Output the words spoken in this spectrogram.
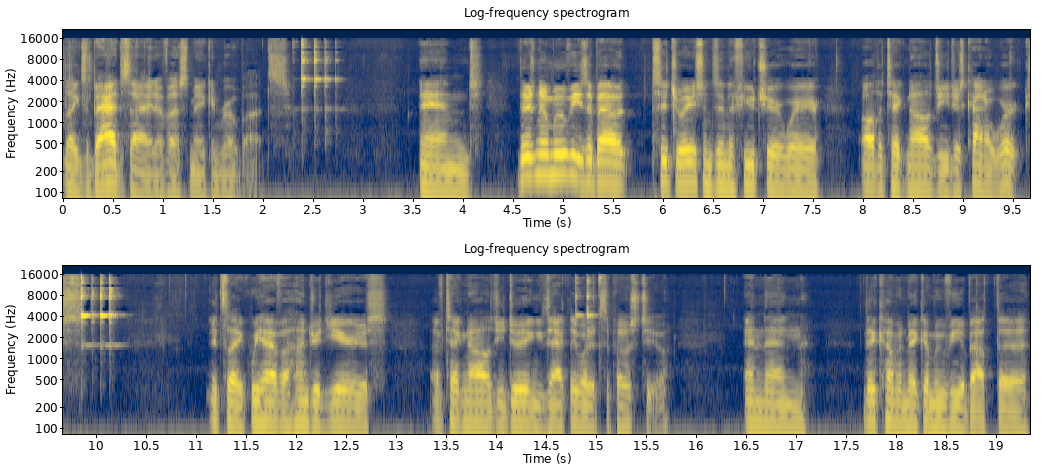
like the bad side of us making robots. And there's no movies about situations in the future where all the technology just kind of works it's like we have a hundred years of technology doing exactly what it's supposed to, and then they come and make a movie about the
